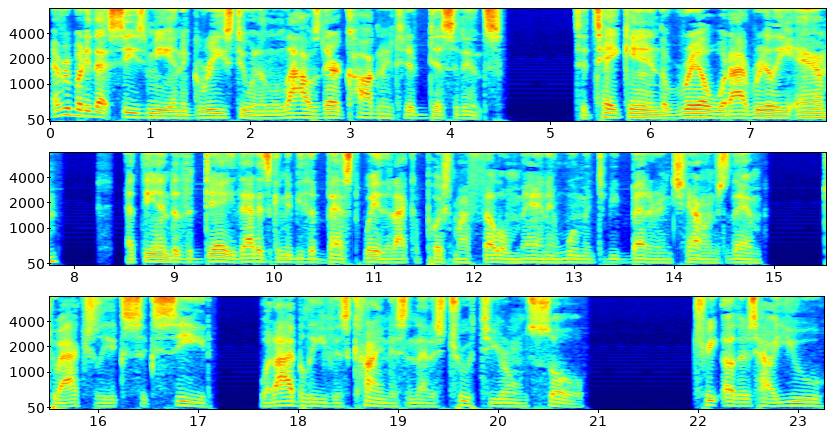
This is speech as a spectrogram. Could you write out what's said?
Everybody that sees me and agrees to and allows their cognitive dissonance to take in the real what I really am, at the end of the day, that is going to be the best way that I could push my fellow man and woman to be better and challenge them to actually succeed. What I believe is kindness, and that is truth to your own soul. Treat others how you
